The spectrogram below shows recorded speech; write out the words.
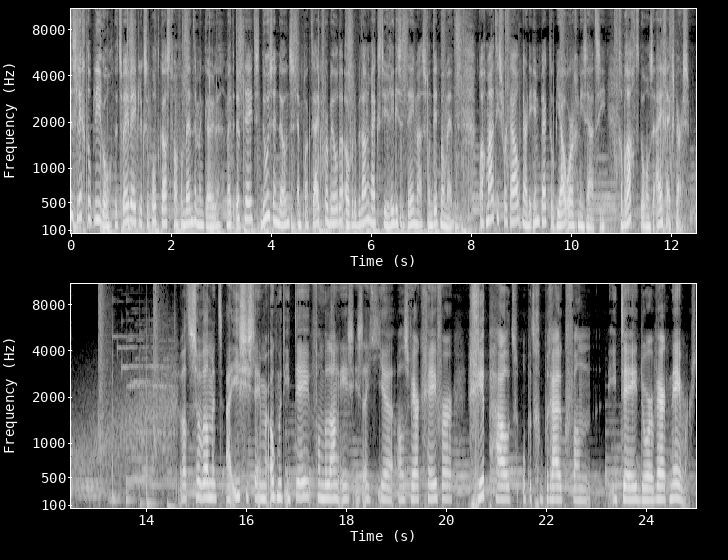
is Licht op Legal, de tweewekelijkse podcast van Van Bentem en Keulen. Met updates, do's en don'ts en praktijkvoorbeelden over de belangrijkste juridische thema's van dit moment. Pragmatisch vertaald naar de impact op jouw organisatie. Gebracht door onze eigen experts. Wat zowel met AI-systemen, maar ook met IT van belang is, is dat je als werkgever grip houdt op het gebruik van IT door werknemers.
